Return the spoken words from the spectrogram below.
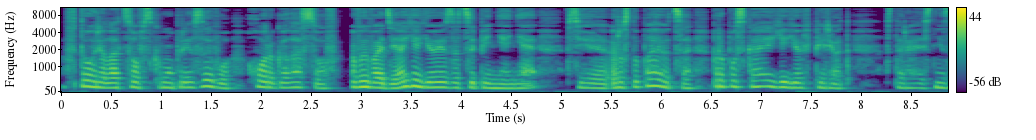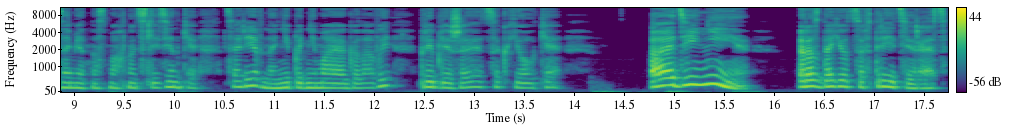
Вторил отцовскому призыву хор голосов, выводя ее из оцепенения. Все расступаются, пропуская ее вперед. Стараясь незаметно смахнуть слезинки, царевна, не поднимая головы, приближается к елке. «Одини!» — раздается в третий раз.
